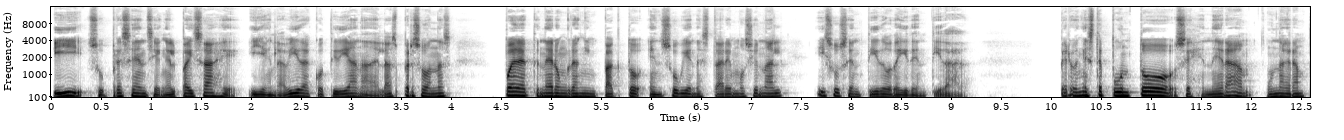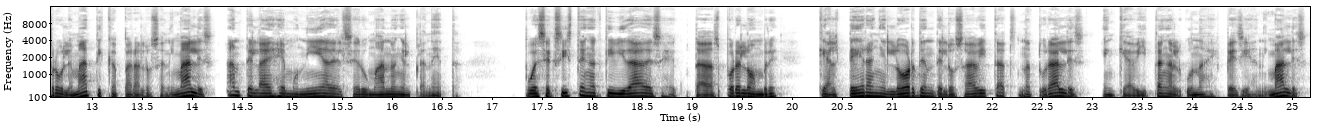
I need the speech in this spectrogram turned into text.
y su presencia en el paisaje y en la vida cotidiana de las personas puede tener un gran impacto en su bienestar emocional y su sentido de identidad. Pero en este punto se genera una gran problemática para los animales ante la hegemonía del ser humano en el planeta, pues existen actividades ejecutadas por el hombre que alteran el orden de los hábitats naturales en que habitan algunas especies animales,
